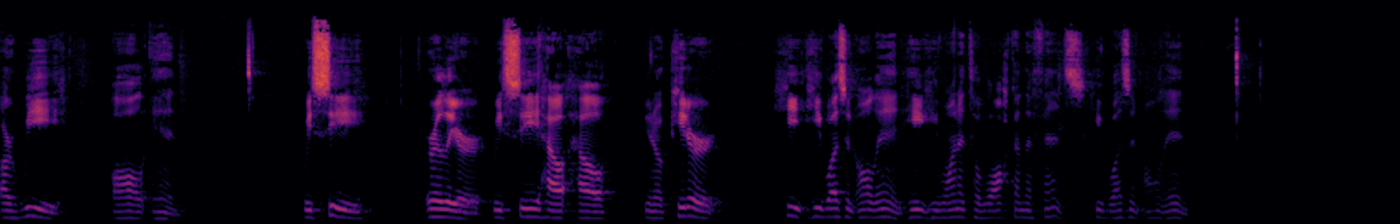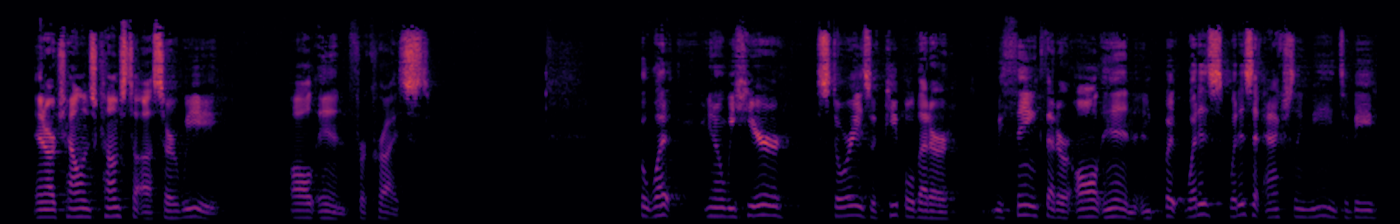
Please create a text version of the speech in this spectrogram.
Are we all in? We see earlier, we see how, how you know, Peter, he, he wasn't all in. He, he wanted to walk on the fence. He wasn't all in. And our challenge comes to us are we all in for Christ? But what, you know, we hear stories of people that are, we think that are all in, and, but what, is, what does it actually mean to be,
